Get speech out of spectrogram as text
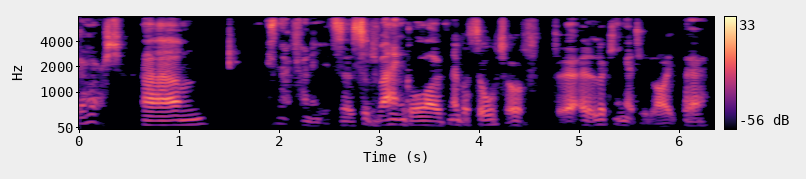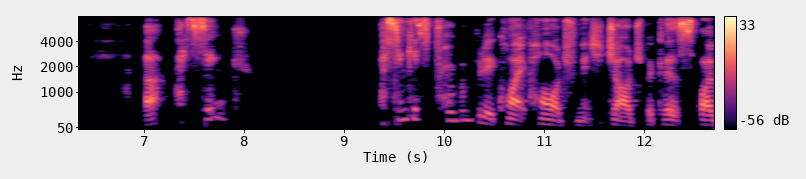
Gosh, um, isn't that funny? It's a sort of angle I've never thought of uh, looking at it like that. Uh, I think, I think it's probably quite hard for me to judge because I,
